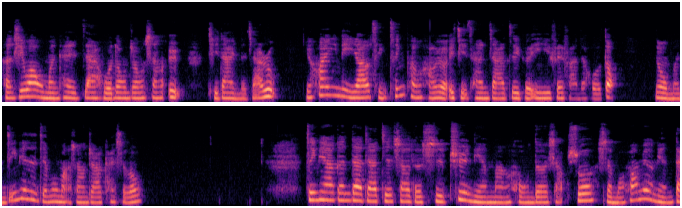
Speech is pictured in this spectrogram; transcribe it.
很希望我们可以在活动中相遇，期待你的加入，也欢迎你邀请亲朋好友一起参加这个意义非凡的活动。那我们今天的节目马上就要开始喽。今天要跟大家介绍的是去年蛮红的小说《什么荒谬年代》。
